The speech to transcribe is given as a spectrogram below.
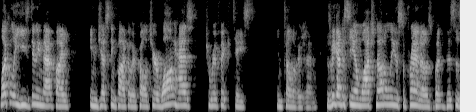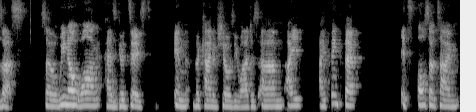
Luckily he's doing that by ingesting popular culture. Wong has terrific taste in television because we got to see him watch not only the sopranos but this is us. So we know wong has good taste in the kind of shows he watches. Um, i i think that it's also time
